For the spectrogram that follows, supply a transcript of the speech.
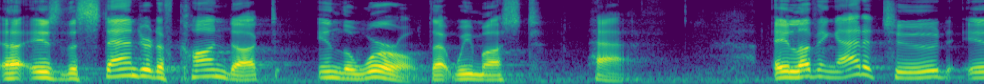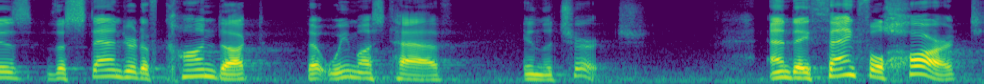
uh, is the standard of conduct in the world that we must have. A loving attitude is the standard of conduct that we must have in the church. And a thankful heart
